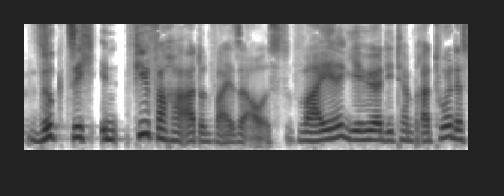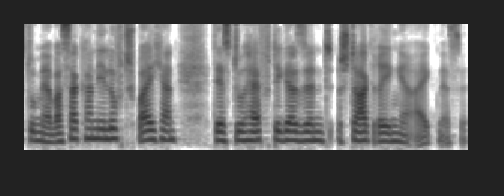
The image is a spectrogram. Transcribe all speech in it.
wirkt sich in vielfacher Art und Weise aus, weil je höher die Temperatur, desto mehr Wasser kann die Luft speichern, desto heftiger sind Starkregenereignisse,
